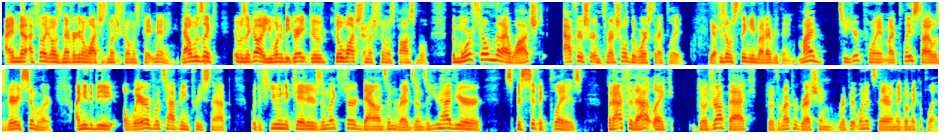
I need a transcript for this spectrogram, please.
I know I feel like I was never going to watch as much film as Peyton Manning. That was like it was like, oh, you want to be great? Go go watch as much film as possible. The more film that I watched after a certain threshold, the worse that I played because I was thinking about everything. My to your point, my play style was very similar. I need to be aware of what's happening pre snap with a few indicators and like third downs and red zones. Like you have your specific plays, but after that, like go drop back, go through my progression, rip it when it's there, and then go make a play.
